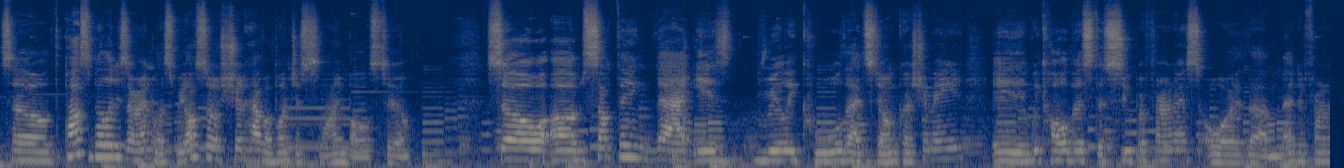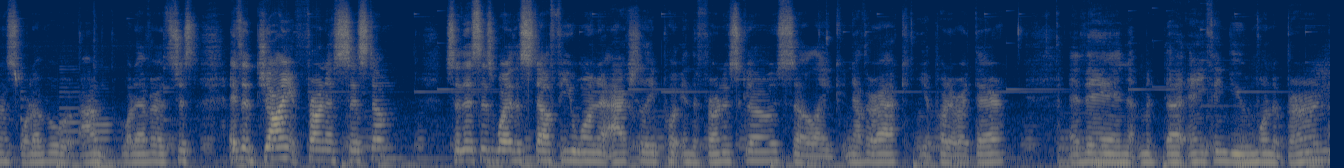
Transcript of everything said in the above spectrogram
So the possibilities are endless. We also should have a bunch of slime balls too. So, um, something that is really cool that Stone Crusher made, is, we call this the Super Furnace or the Mega Furnace, whatever, um, whatever. It's just, it's a giant furnace system. So this is where the stuff you want to actually put in the furnace goes. So like netherrack, you put it right there. And then uh, anything you want to burn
